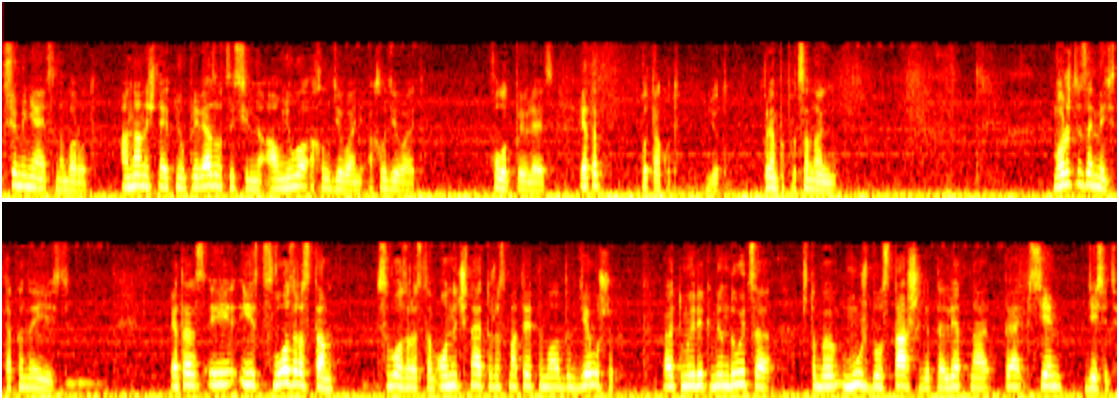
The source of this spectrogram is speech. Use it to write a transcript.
все меняется наоборот. Она начинает к нему привязываться сильно, а у него охладевание, охладевает. холод появляется. Это вот так вот идет, прям пропорционально. Можете заметить, так оно и есть. Это и, и с возрастом, с возрастом он начинает уже смотреть на молодых девушек, поэтому и рекомендуется, чтобы муж был старше где-то лет на 5, 7, 10.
